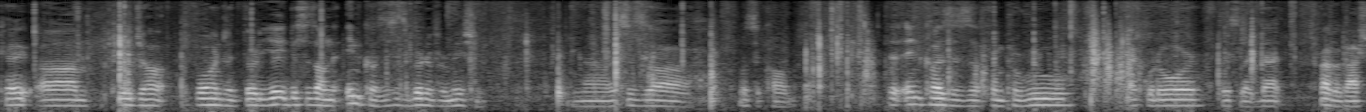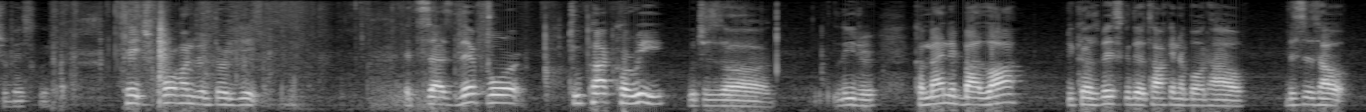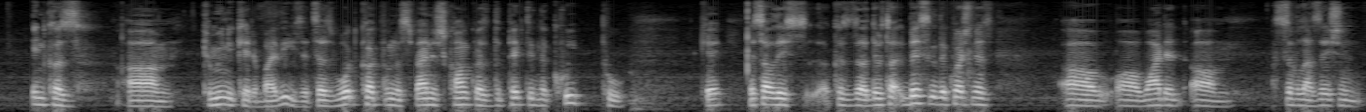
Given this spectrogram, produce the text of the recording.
Okay, um, page uh, 438. This is on the Incas. This is good information. Now, this is, uh, what's it called? The Incas is uh, from Peru, Ecuador, places like that. Private Vasher, basically. Page 438. It says, Therefore, Tupac Kori, which is a leader, commanded by law, because basically they're talking about how this is how Incas um, communicated by these. It says woodcut from the Spanish conquest depicting the Quipu. Okay, that's how they because there's basically the question is uh, uh, why did um, a civilization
